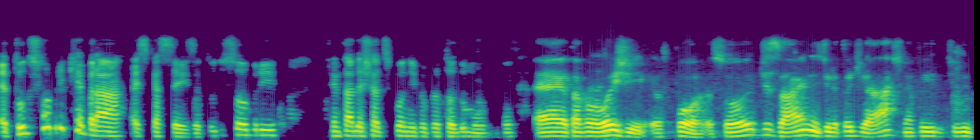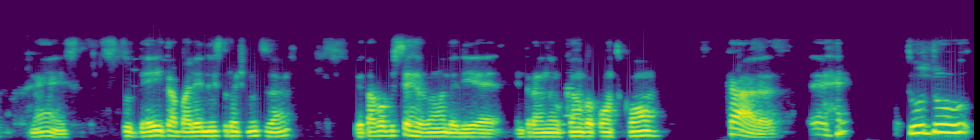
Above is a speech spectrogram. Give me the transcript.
é, tudo sobre quebrar a escassez, é tudo sobre tentar deixar disponível para todo mundo. Né? É, eu tava hoje, eu, pô, eu sou designer, diretor de arte, né? Fui, tive, né, estudei e trabalhei nisso durante muitos anos. Eu estava observando ali, é, entrando no canva.com, cara, é, tudo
